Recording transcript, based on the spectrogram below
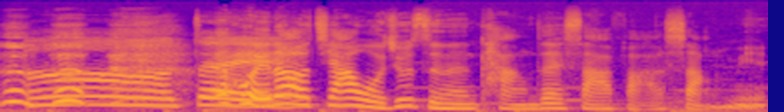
嗯，对，回到家我就只能躺在沙发上面。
